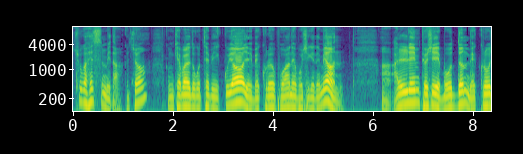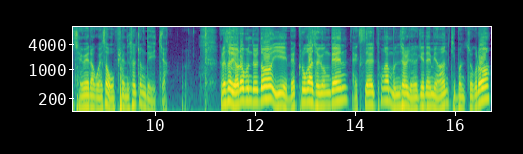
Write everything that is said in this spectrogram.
추가했습니다. 그쵸? 그럼 개발 도구 탭이 있고요. 여기 매크로 보완해 보시게 되면 아, 알림 표시 모든 매크로 제외라고 해서 옵션이 설정되어 있죠. 그래서 여러분들도 이 매크로가 적용된 엑셀 통합 문서를 열게 되면 기본적으로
